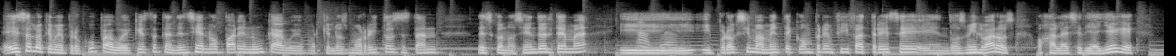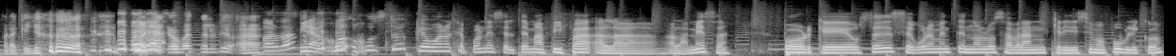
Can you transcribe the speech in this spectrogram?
eso es lo que me preocupa, güey, que esta tendencia no pare nunca, güey, porque los morritos están desconociendo el tema y, ah, próximamente compren FIFA 13 en 2000 varos. Ojalá ese día llegue para que yo, para que yo venda el video. Mira, justo qué bueno que pones el tema FIFA a la, a la mesa, porque ustedes seguramente no lo sabrán, queridísimo público.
